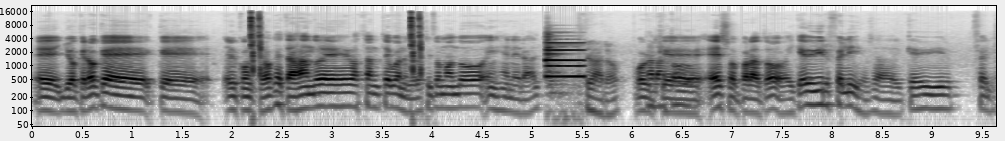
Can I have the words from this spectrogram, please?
Eh, yo creo que, que el consejo que estás dando es bastante bueno, yo lo estoy tomando en general, Claro. porque todo. eso, para todo, hay que vivir feliz, o sea, hay que vivir feliz.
